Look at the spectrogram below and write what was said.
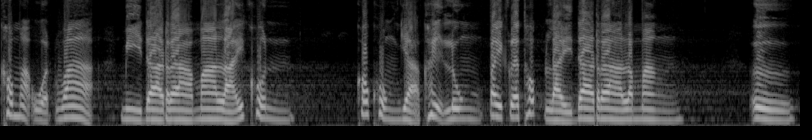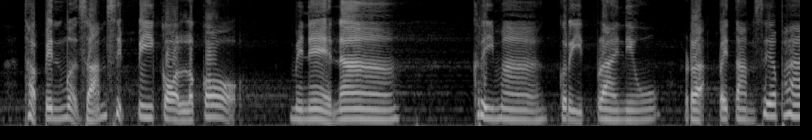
เข้ามาอวดว่า มีดารามาหลายคนเขาคงอยากให้ลุงไปกระทบไหลดาราละมัง เออ ถ้าเป็นเมื่อสามสิบปีก่อนแล้วก็ ไม่แน่นาครีมากรีดปลายนิ้ว ระไปตามเสื้อผ้า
